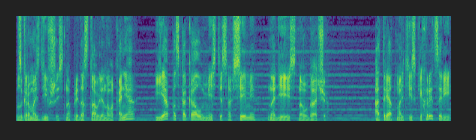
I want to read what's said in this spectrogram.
Взгромоздившись на предоставленного коня, я поскакал вместе со всеми, надеясь на удачу. Отряд мальтийских рыцарей,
